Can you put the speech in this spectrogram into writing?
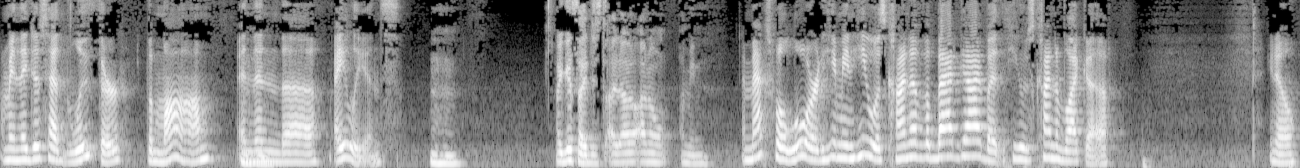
I mean, they just had Luthor, the mom, and then the aliens. I guess I just I don't I don't I mean And Maxwell Lord, he, I mean, he was kind of a bad guy, but he was kind of like a, you know,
